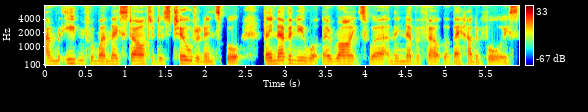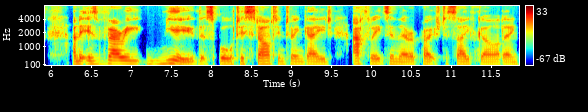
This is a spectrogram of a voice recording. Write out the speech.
and even from when they started as children in sport, they never knew what their rights were and they never felt that they had a voice. And it is very new that sport is starting to engage athletes in their approach to safeguarding.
